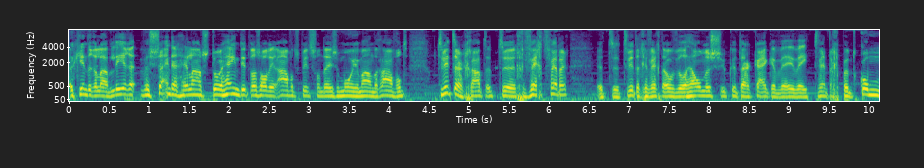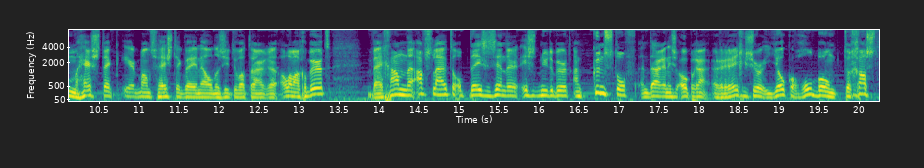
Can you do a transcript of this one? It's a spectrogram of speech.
uh, kinderen laten leren. We zijn er helaas doorheen. Dit was alweer avondspits van deze mooie maandagavond. Op Twitter gaat het uh, gevecht verder. Het uh, Twittergevecht over Wilhelmus. U kunt daar kijken www.twente.com. Hashtag Eerdmans, hashtag WNL. Dan ziet u wat daar allemaal gebeurt. Wij gaan afsluiten. Op deze zender is het nu de beurt aan Kunststof. En daarin is opera-regisseur Joke Holboom te gast.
